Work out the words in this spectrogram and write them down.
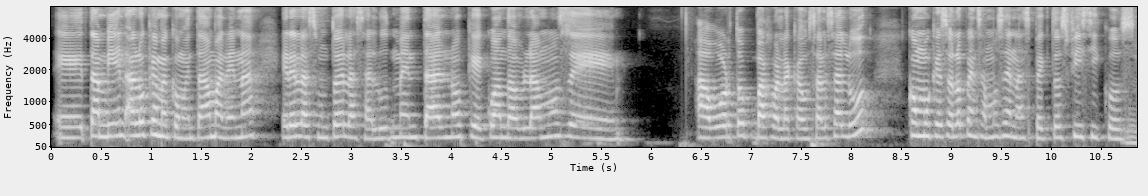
Eh, también algo que me comentaba Malena era el asunto de la salud mental, ¿no? Que cuando hablamos de aborto bajo la causal salud, como que solo pensamos en aspectos físicos,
